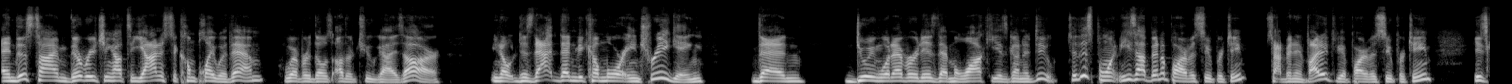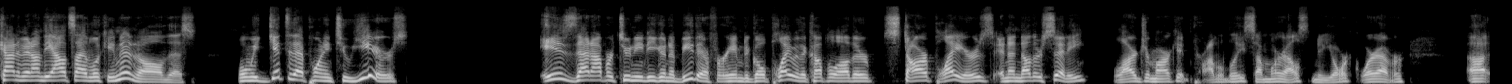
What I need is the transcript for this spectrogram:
and this time they're reaching out to Giannis to come play with them, whoever those other two guys are, you know, does that then become more intriguing than doing whatever it is that Milwaukee is going to do? To this point, he's not been a part of a super team. He's not been invited to be a part of a super team. He's kind of been on the outside looking in at all of this. When we get to that point in two years, is that opportunity going to be there for him to go play with a couple other star players in another city, larger market, probably somewhere else, New York, wherever, uh,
